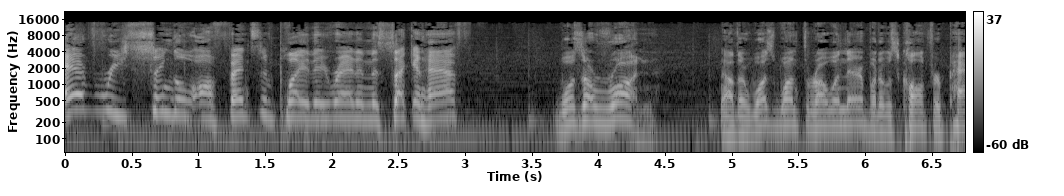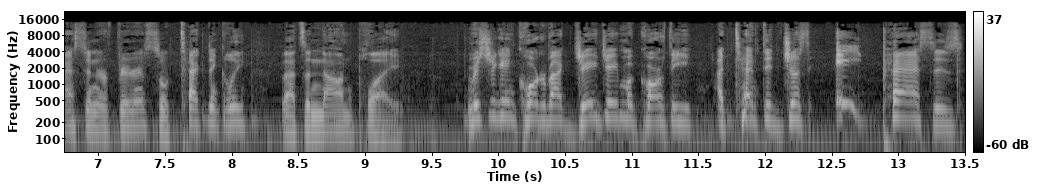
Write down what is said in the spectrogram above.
Every single offensive play they ran in the second half was a run. Now, there was one throw in there, but it was called for pass interference, so technically that's a non play. Michigan quarterback J.J. McCarthy attempted just eight passes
